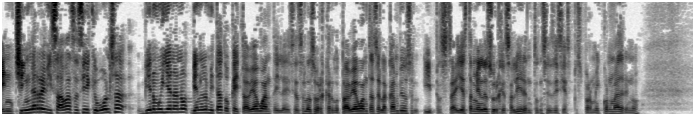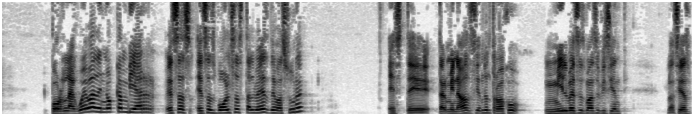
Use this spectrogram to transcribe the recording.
en chinga revisabas así de que bolsa, viene muy llena, ¿no? Viene a la mitad, ok, todavía aguanta. Y le decías, se la sobrecargo, todavía aguanta, se la cambio. Y pues a ellas también les surge salir. Entonces decías, pues por mí con madre, ¿no? Por la hueva de no cambiar esas, esas bolsas tal vez de basura, este, terminabas haciendo el trabajo mil veces más eficiente. Lo hacías,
